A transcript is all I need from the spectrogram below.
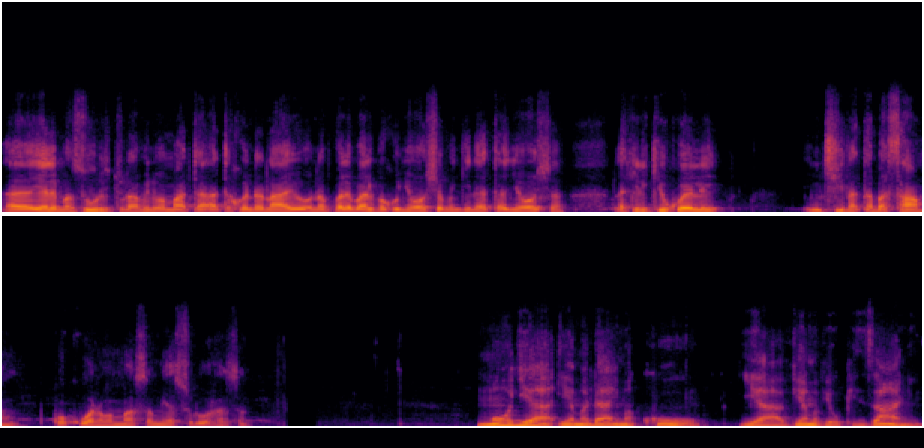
Uh, yale mazuri tunaamini mama atakwenda nayo, na pale mahali pa kunyoosha mengine atanyoosha, lakini kiukweli nchi inatabasamu kwa kuwa na mama Samia Suluhu Hassan. Moja ya madai makuu ya vyama vya upinzani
